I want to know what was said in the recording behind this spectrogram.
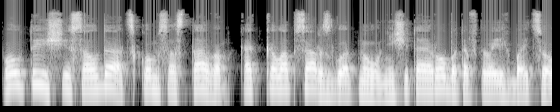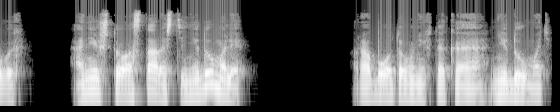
«Полтыщи солдат с комсоставом, как коллапсар сглотнул, не считая роботов твоих бойцовых. Они что, о старости не думали?» «Работа у них такая, не думать»,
